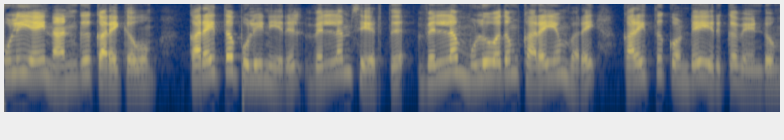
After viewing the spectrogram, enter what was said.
புளியை நன்கு கரைக்கவும். கரைத்த புளிநீரில் வெல்லம் சேர்த்து வெல்லம் முழுவதும் கரையும் வரை கரைத்து கொண்டே இருக்க வேண்டும்.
